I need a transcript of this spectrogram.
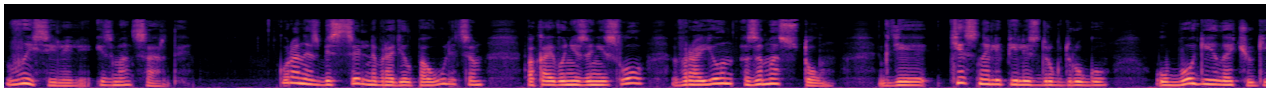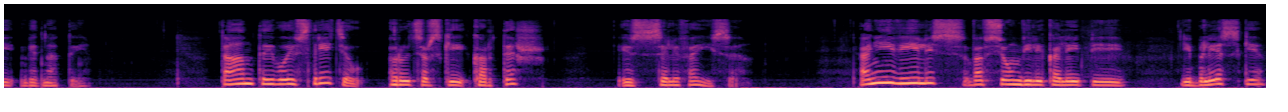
выселили из мансарды. Куранес бесцельно бродил по улицам, пока его не занесло в район за мостом, где тесно лепились друг к другу убогие лачуги бедноты. Там-то его и встретил рыцарский кортеж из Селефаиса. Они явились во всем великолепии и блеске,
